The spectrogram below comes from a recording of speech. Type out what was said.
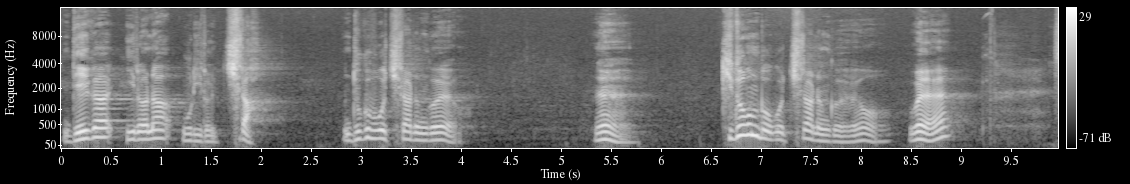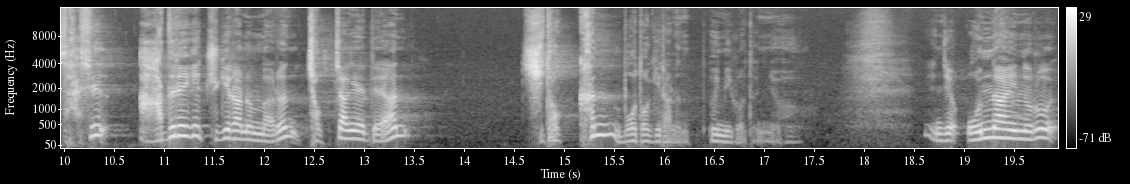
내가 일어나 우리를 치라. 누구 보고 치라는 거예요? 네. 기도원 보고 치라는 거예요. 왜? 사실 아들에게 죽이라는 말은 적장에 대한 지독한 모독이라는 의미거든요. 이제 온라인으로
